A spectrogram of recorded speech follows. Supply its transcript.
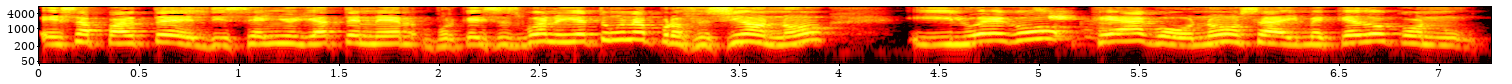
esa parte del diseño, ya tener, porque dices, bueno, ya tengo una profesión, ¿no? Y luego, ¿qué hago? ¿No? O sea, y me quedo con,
